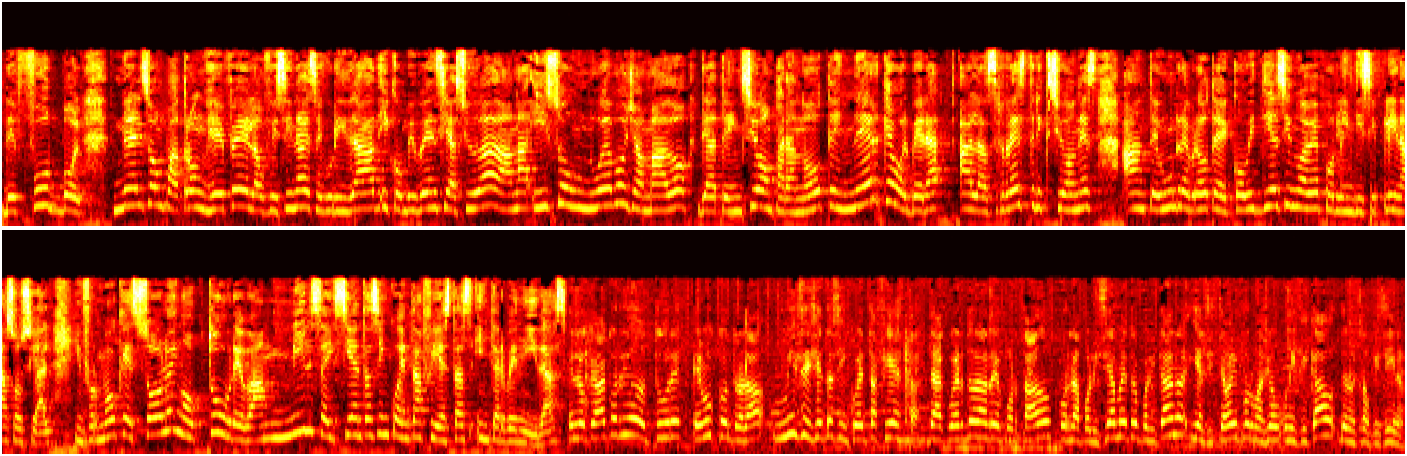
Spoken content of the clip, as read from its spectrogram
de fútbol. Nelson Patrón, jefe de la Oficina de Seguridad y Convivencia Ciudadana, hizo un nuevo llamado de atención para no tener que volver a, a las restricciones ante un rebrote de COVID-19 por la indisciplina social. Informó que solo en octubre van 1.650 fiestas intervenidas. En lo que va corrido de octubre hemos controlado 1.650 fiestas, de acuerdo a lo reportado por la Policía Metropolitana y el Sistema de Información Unificado de nuestra oficina.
